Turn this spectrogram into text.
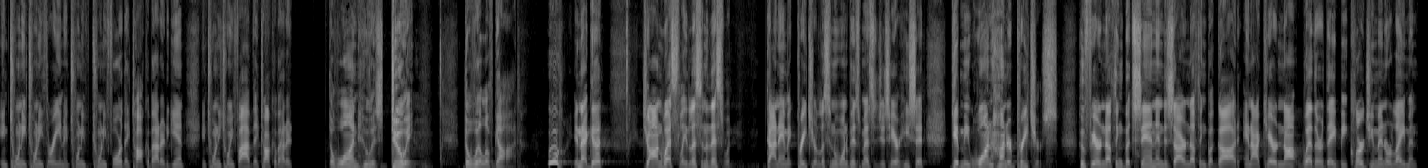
in 2023 and in 2024 they talk about it again. In 2025 they talk about it the one who is doing the will of God. Woo, isn't that good? John Wesley, listen to this one. Dynamic preacher, listen to one of his messages here. He said, Give me 100 preachers who fear nothing but sin and desire nothing but God, and I care not whether they be clergymen or laymen.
